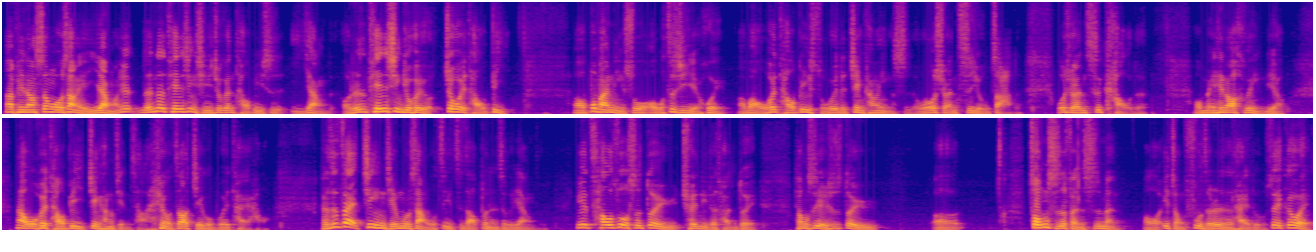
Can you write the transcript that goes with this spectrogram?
那平常生活上也一样嘛，因为人的天性其实就跟逃避是一样的哦，人的天性就会有就会逃避。哦，不瞒你说，哦，我自己也会，好不好？我会逃避所谓的健康饮食，我喜欢吃油炸的，我喜欢吃烤的，我每天都要喝饮料。那我会逃避健康检查，因为我知道结果不会太好。可是，在经营节目上，我自己知道不能这个样子，因为操作是对于全体的团队，同时也是对于呃忠实粉丝们哦一种负责任的态度。所以各位，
